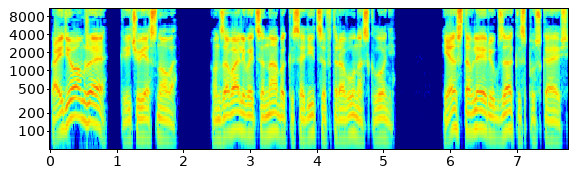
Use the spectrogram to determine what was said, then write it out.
«Пойдем же!» — кричу я снова. Он заваливается на бок и садится в траву на склоне. Я оставляю рюкзак и спускаюсь.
